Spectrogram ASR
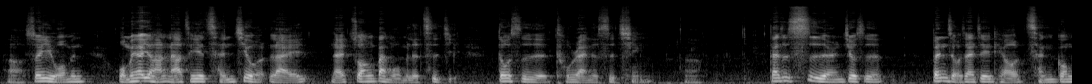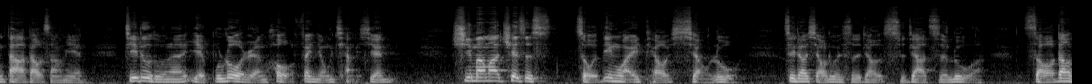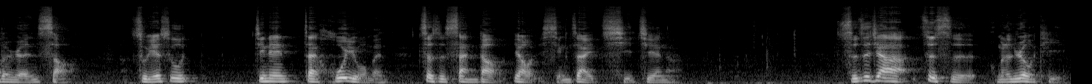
啊！所以，我们。我们要拿拿这些成就来来装扮我们的自己，都是徒然的事情啊！但是世人就是奔走在这条成功大道上面，基督徒呢也不落人后，奋勇抢先。徐妈妈却是走另外一条小路，这条小路是叫十架之路啊，找到的人少。主耶稣今天在呼吁我们，这是善道，要行在其间啊。十字架致死我们的肉体，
